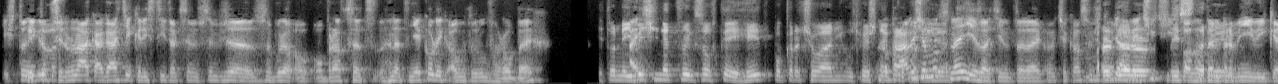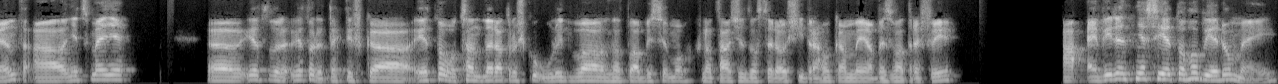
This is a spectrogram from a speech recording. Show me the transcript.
Když to je někdo to... přirovná k Agátě Christie, tak si myslím, že se bude obracet hned několik autorů v hrobech. Je to největší a... Netflixovský hit, pokračování úspěšné No právě, že moc není zatím teda, jako čekal jsem, že to udělá větší čísla za ten první víkend, a nicméně eh, je to, je to detektivka, je to od Sandlera trošku úlitba na to, aby si mohl natáčet zase další drahokamy a bezva trefy. A evidentně si je toho vědomý.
